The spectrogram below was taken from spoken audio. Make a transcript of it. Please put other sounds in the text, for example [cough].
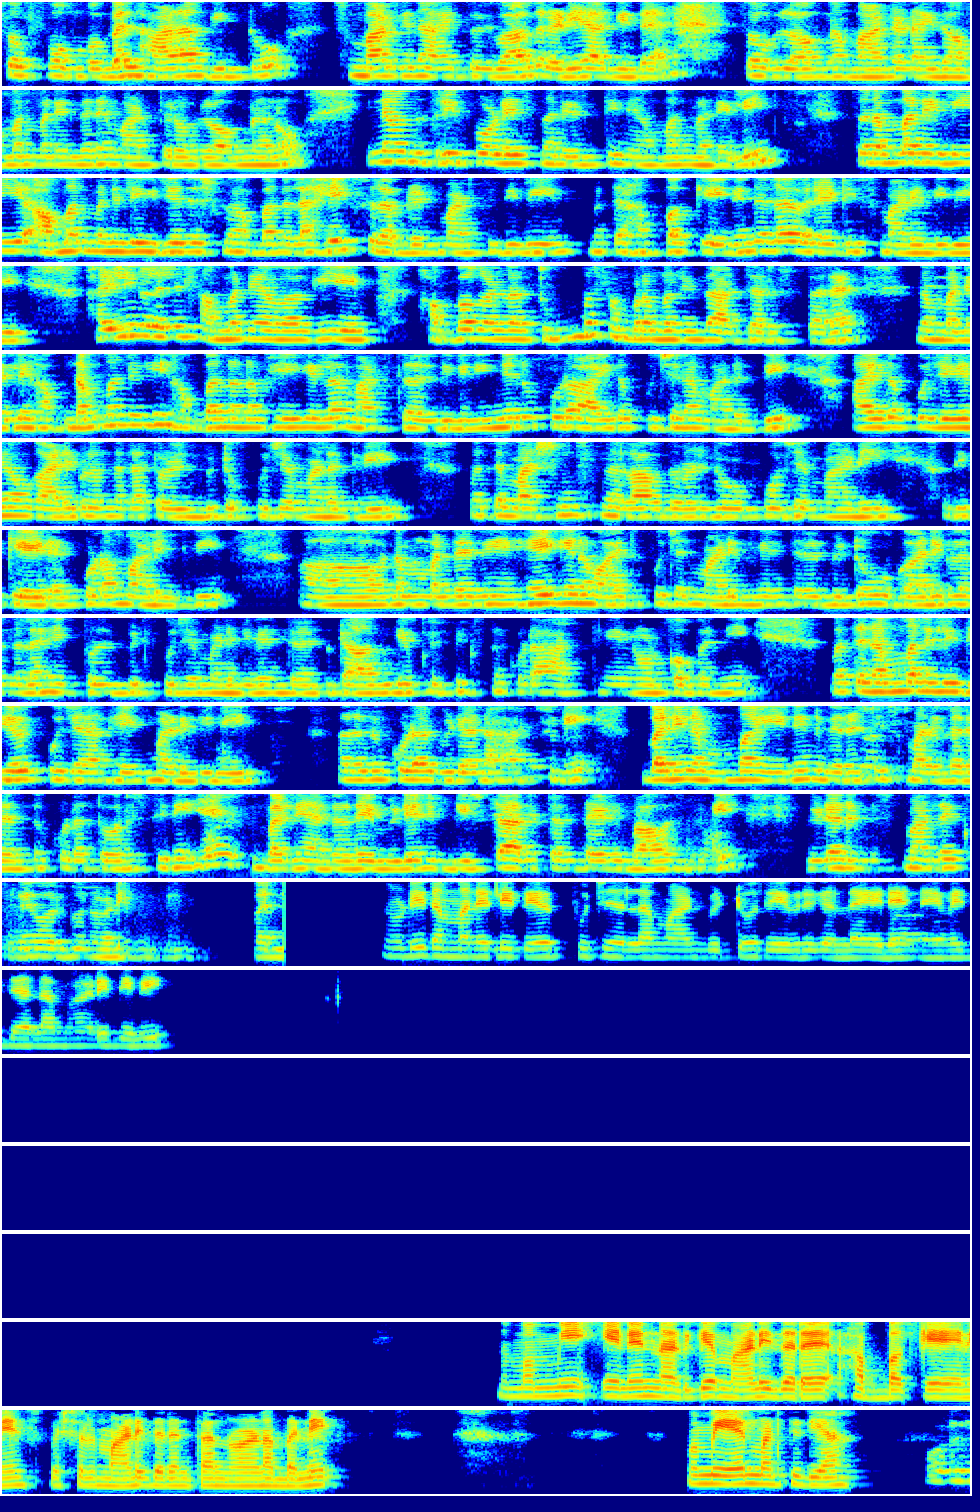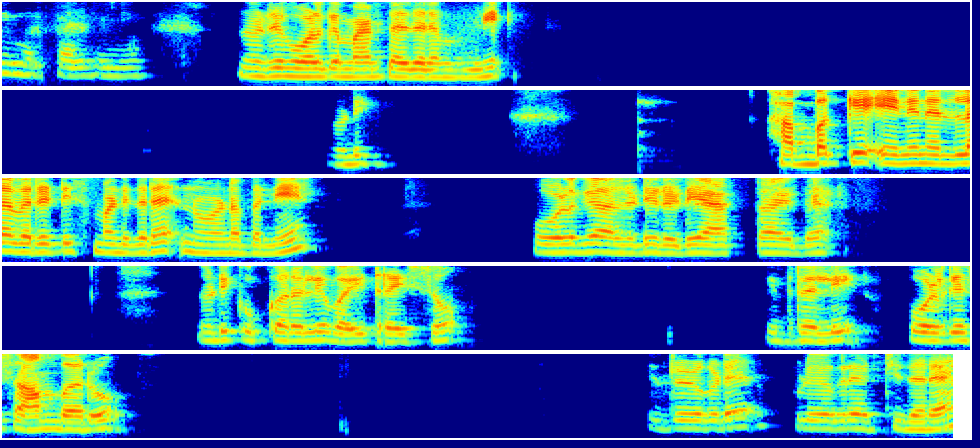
So mobile ಹಾಳಾಗಿತ್ತು. ಸುಮಾರು ದಿನ ಆಯ್ತು, ಇವಾಗ ರೆಡಿ ಆಗಿದೆ. ಸೊ ವ್ಲಾಗ್ನ ಮಾಡೋಣ. ಇದು ಅಮ್ಮನ ಮನೆಯಿಂದನೇ ಮಾಡ್ತಿರೋ ವ್ಲಾಗ್ ನಾನು. ಇನ್ನೂ ಒಂದು ತ್ರೀ ಫೋರ್ ಡೇಸ್ ನಾನು ಇರ್ತೀನಿ ಅಮ್ಮನ ಮನೇಲಿ. ಸೊ ನಮ್ಮ ಮನೇಲಿ, ಅಮ್ಮನ ಮನೇಲಿ ವಿಜಯದಶಮಿ ಹಬ್ಬನೆಲ್ಲ ಹೇಗೆ ಸೆಲೆಬ್ರೇಟ್ ಮಾಡ್ತಿದೀವಿ ಮತ್ತೆ ಹಬ್ಬಕ್ಕೆ ಏನೇನೆಲ್ಲ ವೆರೈಟೀಸ್ ಮಾಡಿದೀವಿ ಹಳ್ಳಿಗಳಲ್ಲಿ ಸಾಮಾನ್ಯವಾಗಿ ಹಬ್ಬಗಳನ್ನ ತುಂಬಾ ಸಂಭ್ರಮದಿಂದ ಆಚರಿಸ್ತಾರೆ. ನಮ್ಮ ಮನೇಲಿ ಹಬ್ಬ ನಮ್ಮ ಮನೇಲಿ ಹಬ್ಬನ ನಾವು ಹೇಗೆಲ್ಲ ಮಾಡ್ತಾ ಇದೀವಿ ನಿನ್ನೆನೂ ಕೂಡ ಆಯುಧ ಪೂಜೆನ ಮಾಡಿದ್ವಿ. ಆಯುಧ ಪೂಜೆಗೆ ನಾವು ಗಾಡಿಗಳನ್ನೆಲ್ಲ ತೊಳೆದ್ಬಿಟ್ಟು ಪೂಜೆ ಮಾಡಿದ್ವಿ. ಮತ್ತೆ ಮಷಿನ್ಸ್ನೆಲ್ಲ ತೊಳೆದು ಪೂಜೆ ಮಾಡಿ, ಅದಕ್ಕೆ ಎಡೆ ಕೂಡ ಮಾಡಿದ್ವಿ. ಆ, ನಮ್ಮ ಮನೆಯಲ್ಲಿ ಹೇಗೆ ನಾವು ಆಯುಧ ಪೂಜೆ ಮಾಡಿದ್ವಿ ಅಂತ ಹೇಳ್ಬಿಟ್ಟು ಗಾಡಿಗಳನ್ನೆಲ್ಲ ಹೇಗೆ ಪೂಜೆ ಮಾಡಿದ್ವಿ ಅಂತ ಹೇಳ್ಬಿಟ್ಟು ಆ ವಿಡಿಯೋ ಕ್ಲಿಪಿಕ್ಸ್ ಕೂಡ ಹಾಕ್ತೀನಿ, ನೋಡ್ಕೊಂಡ್ ಬನ್ನಿ. ಮತ್ತೆ ನಮ್ಮ ಮನೇಲಿ ದೇವ್ರ ಪೂಜೆ ಹೇಗ್ ಮಾಡಿದೀವಿ ಅದನ್ನು ಕೂಡ ವಿಡಿಯೋನ ಹಾಕ್ತೀನಿ. ಬನ್ನಿ, ನಮ್ಮ ಏನೇನು ವೆರೈಟೀಸ್ ಮಾಡಿದ್ದಾರೆ ಅಂತ ಕೂಡ ತೋರಿಸ್ತೀನಿ. ಬನ್ನಿ, ಹಾಗಾದ್ರೆ ವಿಡಿಯೋ ನಿಮ್ಗೆ ಇಷ್ಟ ಆಗುತ್ತೆ ಅಂತ ಹೇಳಿ ಭಾವಿಸ್ತೀನಿ. ವಿಡಿಯೋನ ಮಿಸ್ ಮಾಡದೆ ಕೊನೆವರೆಗೂ ನೋಡಿ. ಬನ್ನಿ. ನೋಡಿ, ನಮ್ಮ ಮನೇಲಿ ದೇವ್ರ ಪೂಜೆ ಎಲ್ಲ ಮಾಡ್ಬಿಟ್ಟು ದೇವರಿಗೆಲ್ಲ ಎಡೆ ನೈವೇದ್ಯ ಎಲ್ಲ ಮಾಡಿದೀವಿ ನಮ್ಮ ಮಮ್ಮಿ ಏನೇನು ಅಡುಗೆ ಮಾಡಿದ್ದಾರೆ ಹಬ್ಬಕ್ಕೆ ಏನೇನು ಸ್ಪೆಷಲ್ ಮಾಡಿದ್ದಾರೆ ಅಂತ ನೋಡೋಣ ಬನ್ನಿ. ಮಮ್ಮಿ ಏನು ಮಾಡ್ತಿದ್ಯಾ? ಹೋಳಿಗೆ ಮಾಡ್ತಾ ಇದ್ದೀನಿ. ನೋಡ್ರಿ ಹೋಳಿಗೆ ಮಾಡ್ತಾ ಇದ್ದಾರೆ ಮಮ್ಮಿ. ನೋಡಿ. ಹಬ್ಬಕ್ಕೆ ಏನೇನೆಲ್ಲ ವೆರೈಟೀಸ್ ಮಾಡಿದ್ದಾರೆ ನೋಡೋಣ ಬನ್ನಿ. ಹೋಳಿಗೆ ಆಲ್ರೆಡಿ ರೆಡಿ ಆಗ್ತಾ ಇದೆ. ನೋಡಿ ಕುಕ್ಕರಲ್ಲಿ ವೈಟ್ ರೈಸು ಇದರಲ್ಲಿ ಹೋಳಿಗೆ ಸಾಂಬಾರು. ಇದ್ರೊಳಗಡೆ ಪುಳಿಯೋಗರೆ ಹಚ್ಚಿದ್ದಾರೆ.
